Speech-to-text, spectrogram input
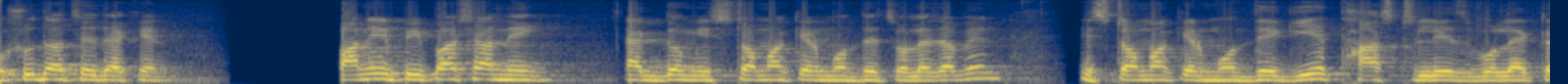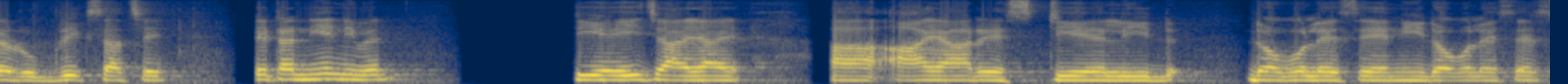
ওষুধ আছে, দেখেন। পানির পিপাসা নেই, একদম স্টমাকের মধ্যে চলে যাবেন। স্টমাকের মধ্যে গিয়ে থার্স্ট লেস বলে একটা রুব্রিক্স আছে, সেটা নিয়ে নেবেন। T H I I I R S T L E double S N E double S S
